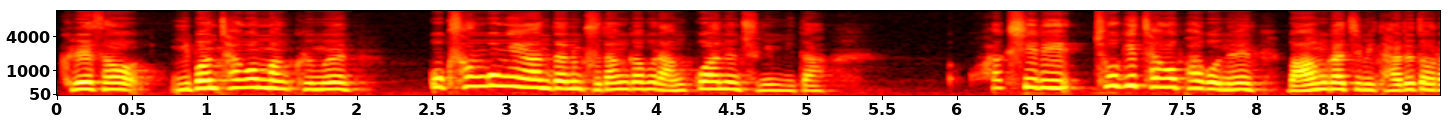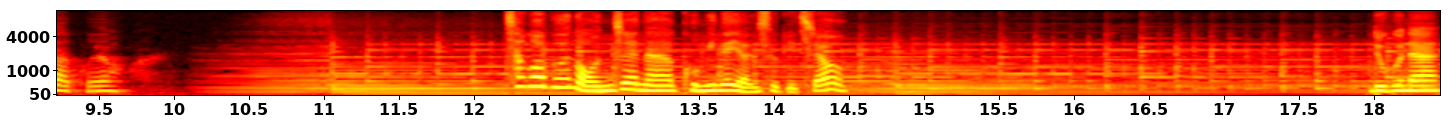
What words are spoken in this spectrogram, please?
그래서 이번 창업만큼은 꼭 성공해야 한다는 부담감을 안고 하는 중입니다. 확실히 초기 창업하고는 마음가짐이 다르더라고요. 창업은 언제나 고민의 연속이죠. 누구나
